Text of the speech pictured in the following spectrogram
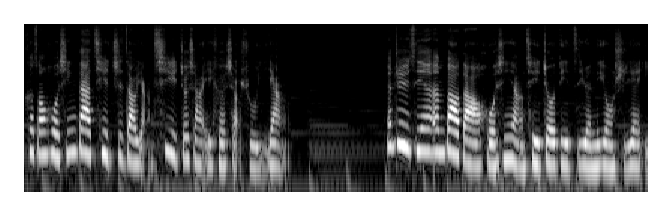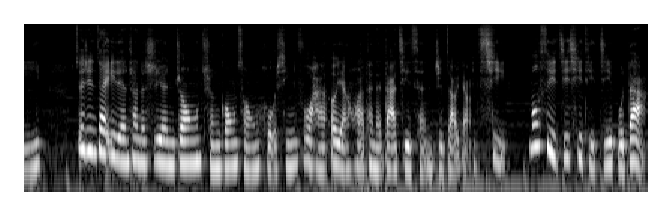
可从火星大气制造氧气，就像一棵小树一样。根据 CNN 报道，火星氧气就地资源利用实验仪最近在一连串的试验中，成功从火星富含二氧化碳的大气层制造氧气。Mosi 机器体积不大，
